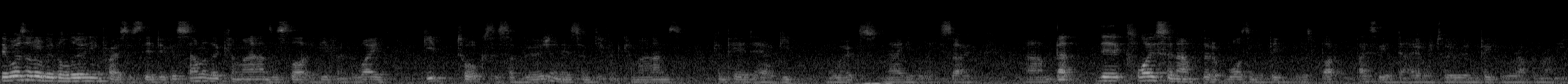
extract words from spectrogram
there was a little bit of a learning process there because some of the commands are slightly different. The way Git talks to Subversion, there's some different commands compared to how Git works natively. So, um, but they're close enough that it wasn't a big. It was basically a day or two, and people were up and running.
